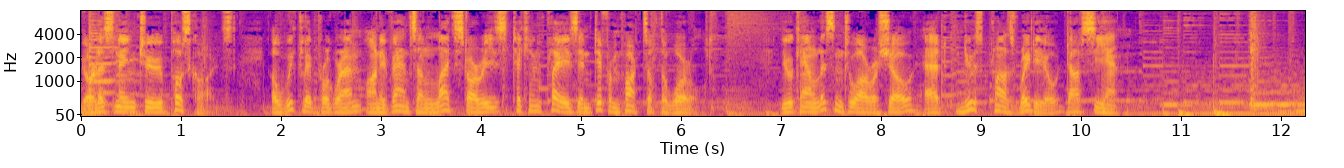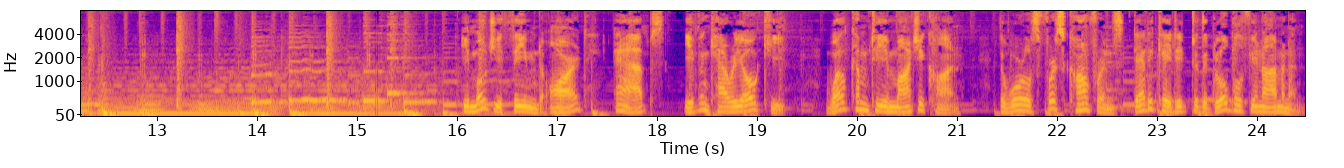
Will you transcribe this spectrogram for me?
You're listening to Postcards a weekly program on events and life stories taking place in different parts of the world. You can listen to our show at newsplusradio.cn. Emoji themed art, apps, even karaoke. Welcome to EmojiCon, the world's first conference dedicated to the global phenomenon.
